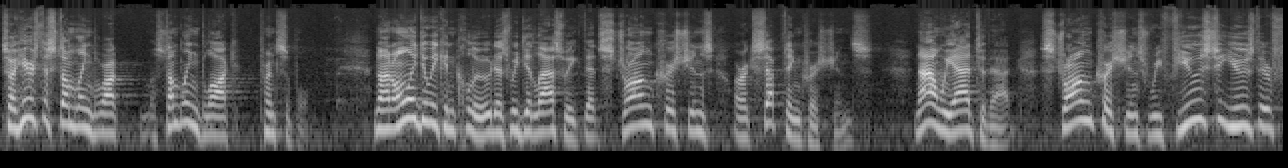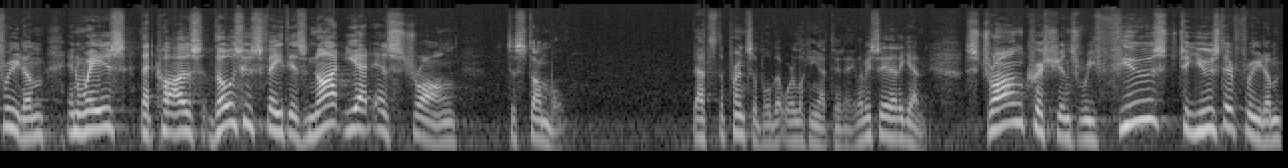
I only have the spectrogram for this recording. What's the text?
So here's the stumbling block, stumbling block principle. Not only do we conclude, as we did last week, that strong Christians are accepting Christians, now we add to that. Strong Christians refuse to use their freedom in ways that cause those whose faith is not yet as strong to stumble. That's the principle that we're looking at today. Let me say that again. Strong Christians refuse to use their freedom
